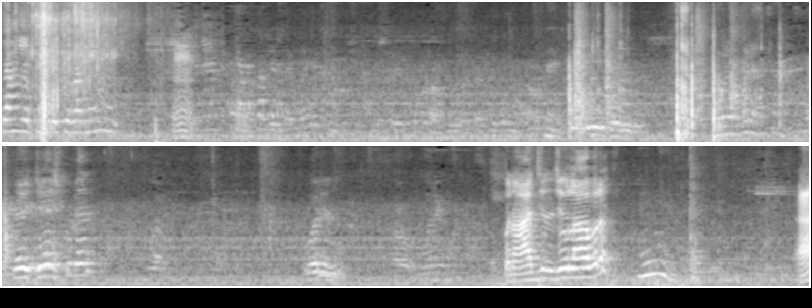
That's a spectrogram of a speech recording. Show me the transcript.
चांगलं तुमच्या तेव्हा मी? पण आजीला जीव लावा बरं. हा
